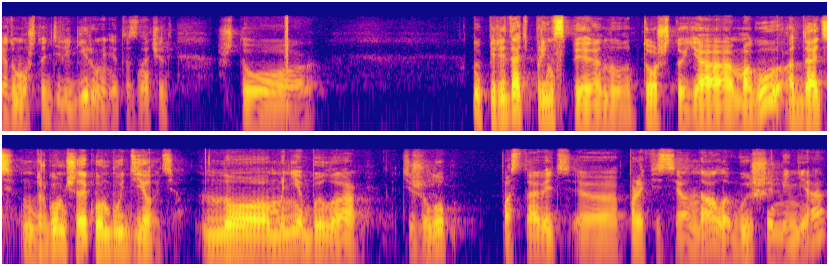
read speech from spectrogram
Я думал, что делегирование это значит, что ну, передать, в принципе, ну, то, что я могу отдать ну, другому человеку, он будет делать. Но мне было тяжело поставить э, профессионала выше меня,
